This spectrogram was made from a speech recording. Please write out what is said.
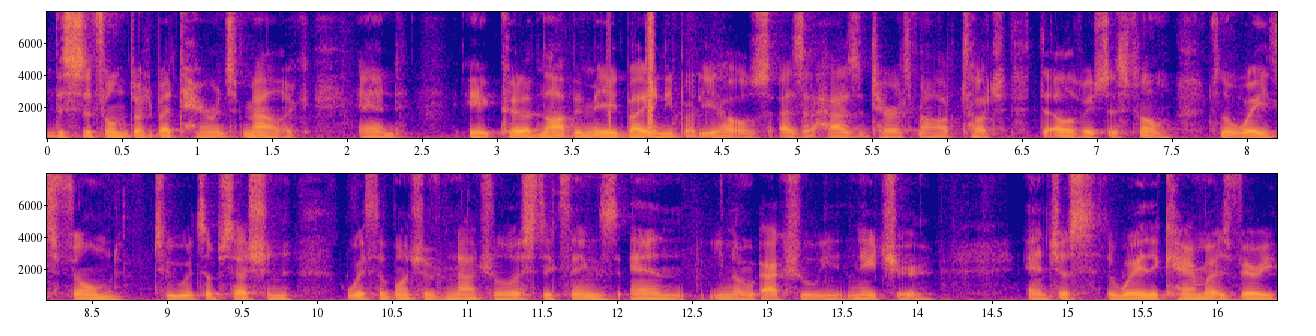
This is a film directed by Terrence Malick, and it could have not been made by anybody else, as it has a Terrence Malick touch that elevates this film, from the way it's filmed to its obsession with a bunch of naturalistic things and, you know, actually nature, and just the way the camera is very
